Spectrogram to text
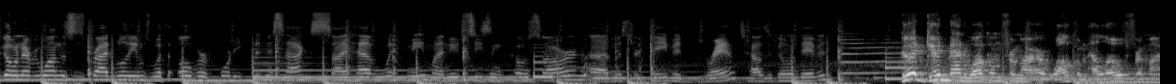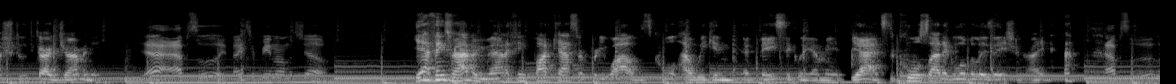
How's it going, everyone? This is Brad Williams with Over 40 Fitness Hacks. I have with me my new season co star, uh, Mr. David Grant. How's it going, David? Good, good, man. Welcome from our welcome. Hello from uh, Stuttgart, Germany. Yeah, absolutely. Thanks for being on the show. Yeah, thanks for having me, man. I think podcasts are pretty wild. It's cool how we can uh, basically, I mean, yeah, it's the cool side of globalization, right? absolutely.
